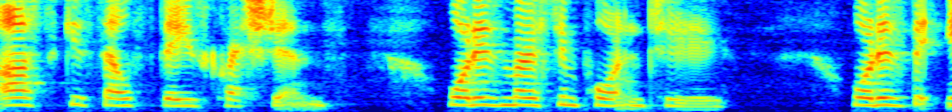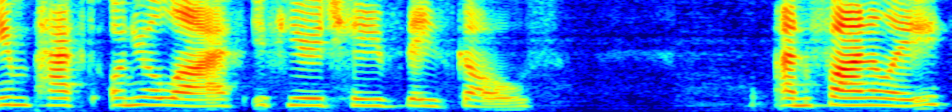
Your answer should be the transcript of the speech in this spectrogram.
ask yourself these questions What is most important to you? What is the impact on your life if you achieve these goals? And finally,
